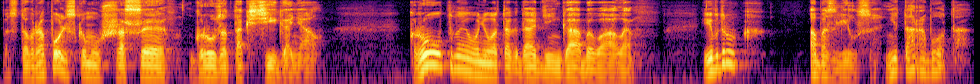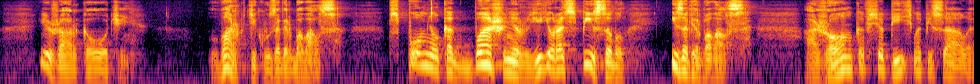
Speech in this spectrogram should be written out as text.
По Ставропольскому шоссе грузотакси гонял. Крупная у него тогда деньга бывала. И вдруг обозлился. Не та работа. И жарко очень. В Арктику завербовался. Вспомнил, как Башнер ее расписывал и завербовался. А жонка все письма писала.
